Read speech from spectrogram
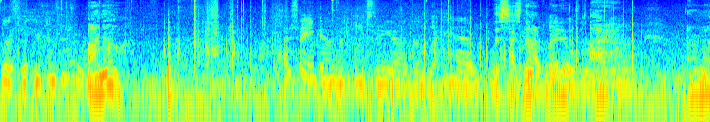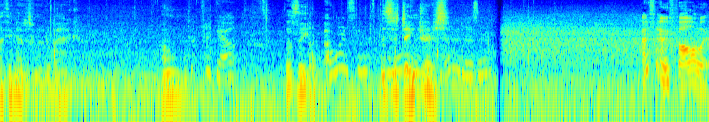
Look, look, here comes another one. I know. I say you go over towards the, uh, the, you know, This like is not real. I- I don't know. I think I just want to go back home. Just check out. Leslie, I want to see what's This is dangerous. with it. No, it isn't. I say we follow it.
